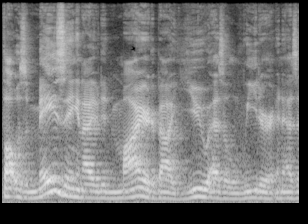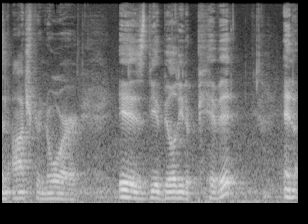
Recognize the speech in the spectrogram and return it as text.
thought was amazing and I've admired about you as a leader and as an entrepreneur is the ability to pivot and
